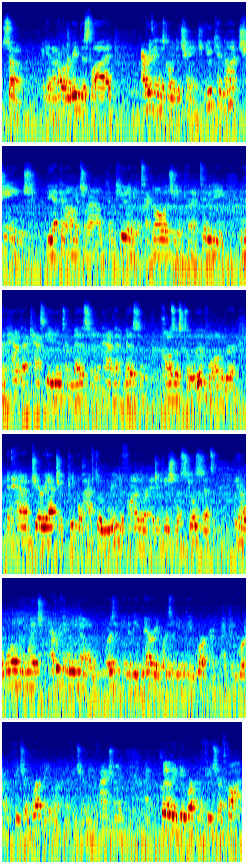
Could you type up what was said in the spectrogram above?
So, again, I don't want to read this slide. Everything is going to change. You cannot change the economics around computing and technology and connectivity and then have that cascade into medicine and have that medicine cause us to live longer and have geriatric people have to redefine their educational skill sets in a world in which everything we know, what does it mean to be married, what does it mean to be work, I, I do work on the future of work, I do work on the future of manufacturing, I clearly do work on the future of thought.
